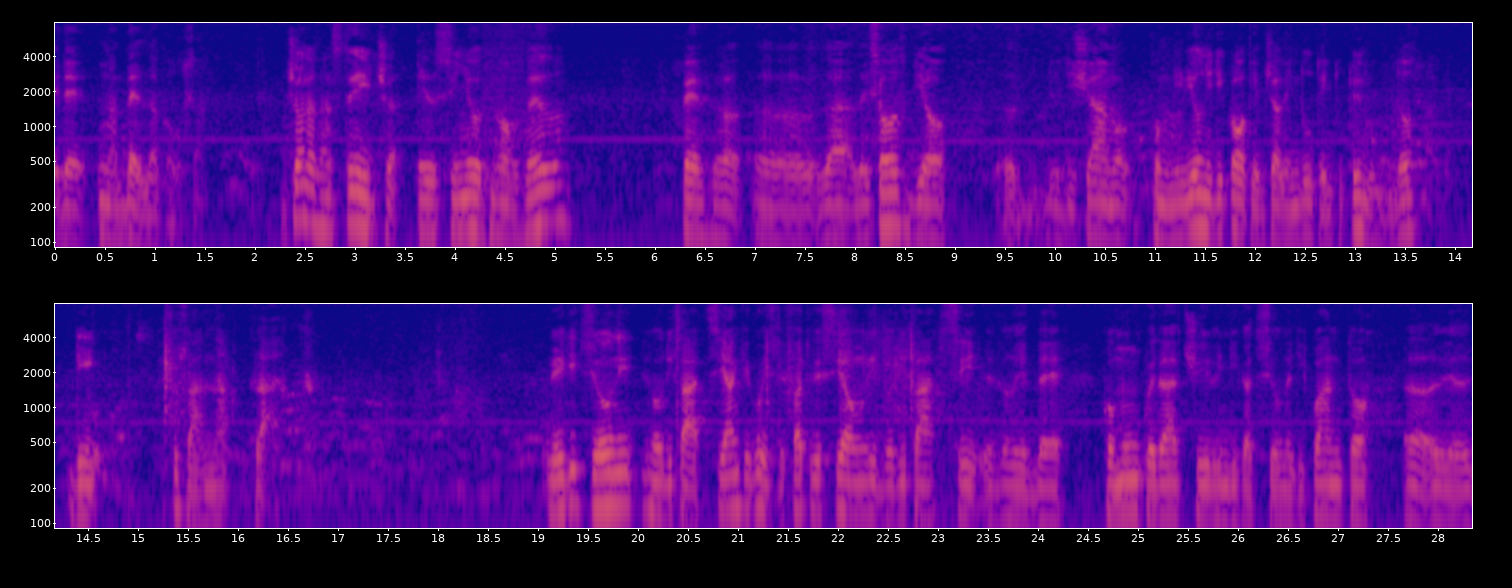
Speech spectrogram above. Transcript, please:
ed è una bella cosa. Jonathan Stage e il signor Norwell per uh, l'esordio, uh, diciamo, con milioni di copie già vendute in tutto il mondo, di Susanna Clark le edizioni sono di Fazzi, anche questo, il fatto che sia un libro di Fazzi dovrebbe comunque darci l'indicazione di quanto, eh,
